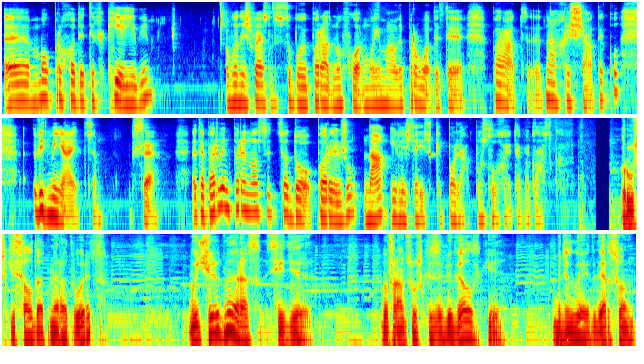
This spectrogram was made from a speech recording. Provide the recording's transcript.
е, мав проходити в Києві, вони ж везли з собою парадну форму і мали проводити парад на Хрещатику, відміняється. Все. Тепер він переноситься до Парижу на Єлісейські поля. Послухайте, будь ласка. русский солдат-миротворец, в очередной раз, сидя во французской забегаловке, будет говорить, гарсон,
